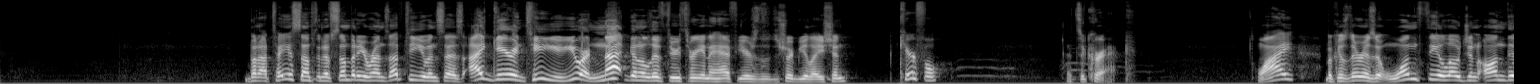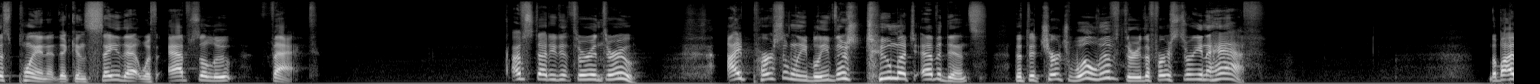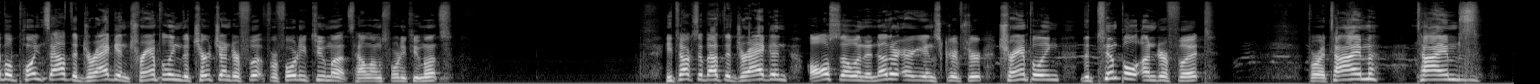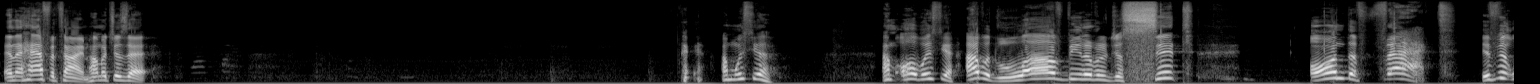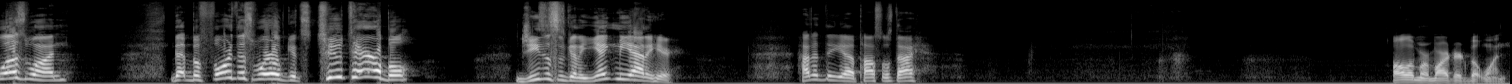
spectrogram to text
But I'll tell you something if somebody runs up to you and says, I guarantee you, you are not going to live through three and a half years of the tribulation, be careful. That's a crack. Why? Because there isn't one theologian on this planet that can say that with absolute fact. I've studied it through and through. I personally believe there's too much evidence that the church will live through the first three and a half. The Bible points out the dragon trampling the church underfoot for 42 months. How long is 42 months? He talks about the dragon also in another area in Scripture trampling the temple underfoot for a time, times, and a half a time. How much is that? I'm with you. I'm all with you. I would love being able to just sit on the fact, if it was one, that before this world gets too terrible, Jesus is going to yank me out of here. How did the uh, apostles die? All of them were martyred but one.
